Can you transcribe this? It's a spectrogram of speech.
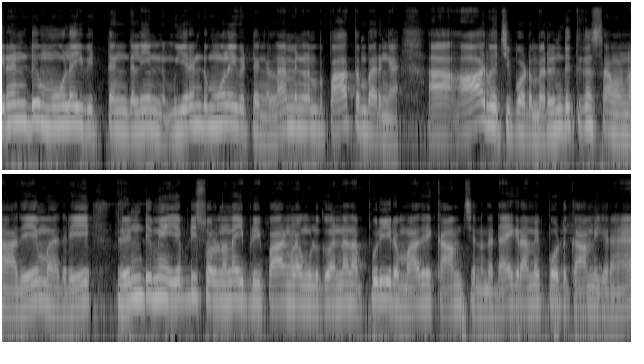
இரண்டு மூளை விட்டங்களின் இரண்டு மூளை விட்டங்கள்லாம் நம்ம பார்த்தோம் பாருங்கள் ஆறு வச்சு போட்டோம் ரெண்டுத்துக்கும் சமம்னா அதே மாதிரி ரெண்டுமே எப்படி சொல்லணும்னா இப்படி பாருங்களேன் உங்களுக்கு வேணால் நான் புரிகிற மாதிரி காமிச்சிருந்தேன். அந்த டயக்ராமே போட்டு காமிக்கிறேன்.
